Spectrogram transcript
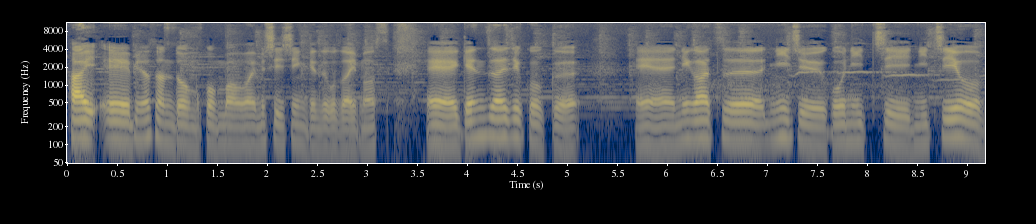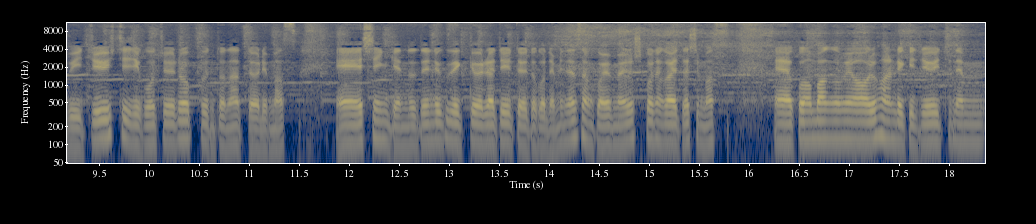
はい、えー、皆さんどうもこんばんは、MC 信玄でございます。えー、現在時刻、えー、2月25日日曜日17時56分となっております。えー、信玄の電力絶叫ラジオというところで皆さん今夜もよろしくお願いいたします。えー、この番組はオリファン歴11年、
